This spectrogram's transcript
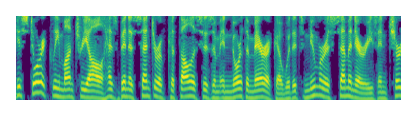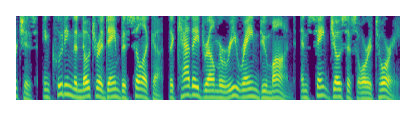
Historically Montreal has been a center of Catholicism in North America with its numerous seminaries and churches, including the Notre Dame Basilica, the Cathédrale Marie-Reine du Monde, and St. Joseph's Oratory.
